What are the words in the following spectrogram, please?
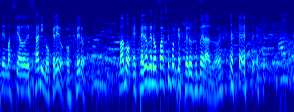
demasiado desánimo, creo, o espero. Vamos, espero que no pase porque espero superarlo. ¿eh?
